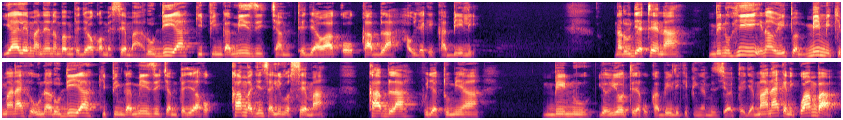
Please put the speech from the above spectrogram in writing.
yale maneno ambayo mteja wako amesema. Rudia kipingamizi cha mteja wako kabla haujakikabili. Narudia tena mbinu hii inayoitwa mimiki maana yake unarudia kipingamizi cha mteja wako kama jinsi alivyosema kabla hujatumia mbinu yoyote ya kukabili kipingamizi cha wateja. Maana yake ni kwamba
